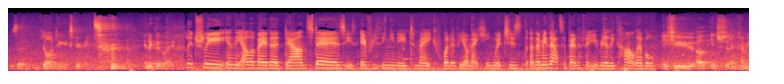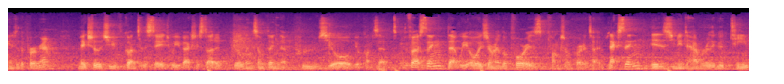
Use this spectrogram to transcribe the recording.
was a daunting experience in a good way. Literally in the elevator downstairs is everything you need to make whatever you're making, which is, I mean, that's a benefit you really can't level. If you are interested in coming into the program, make sure that you've gotten to the stage where you've actually started building something that proves your, your concept. The first thing that we always generally look for is functional prototype. Next thing is you need to have a really good team.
